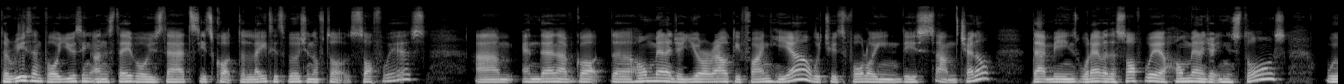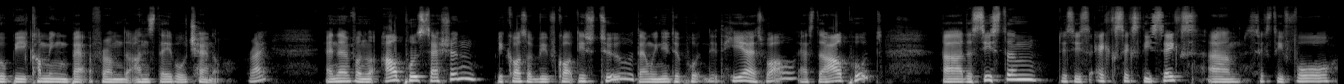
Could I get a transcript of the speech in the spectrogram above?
The reason for using unstable is that it's got the latest version of the softwares. Um, and then I've got the home manager URL defined here, which is following this um, channel. That means whatever the software home manager installs will be coming back from the unstable channel, right? And then from the output section, because we've got these two, then we need to put it here as well as the output. Uh, the system, this is x86, um, 64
